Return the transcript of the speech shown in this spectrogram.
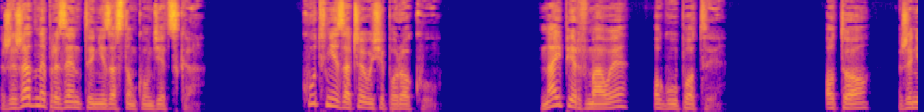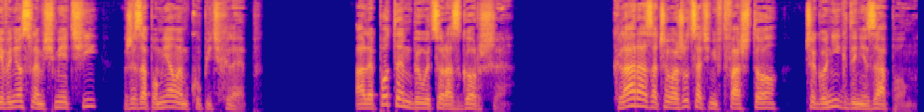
Że żadne prezenty nie zastąpią dziecka. Kłótnie zaczęły się po roku. Najpierw małe, o głupoty. O to, że nie wyniosłem śmieci, że zapomniałem kupić chleb. Ale potem były coraz gorsze. Klara zaczęła rzucać mi w twarz to, czego nigdy nie zapom.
